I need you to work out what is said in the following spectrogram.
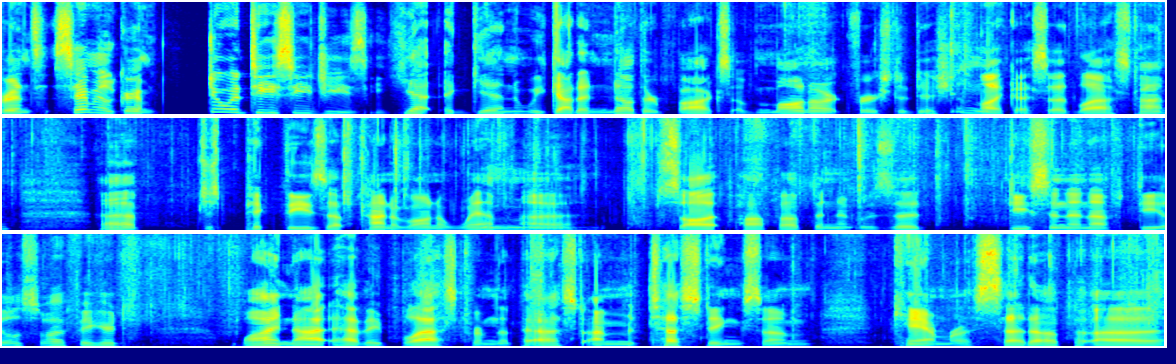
Friends. Samuel Graham doing TCGs yet again. We got another box of Monarch First Edition, like I said last time. Uh, just picked these up kind of on a whim. Uh, saw it pop up, and it was a decent enough deal, so I figured why not have a blast from the past? I'm testing some camera setup. Uh,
